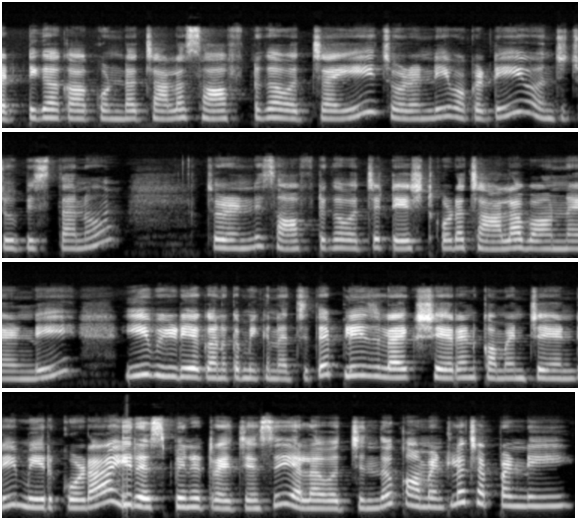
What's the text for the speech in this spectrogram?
గట్టిగా కాకుండా చాలా సాఫ్ట్గా వచ్చాయి. చూడండి ఒకటి వంచి చూపిస్తాను. చూడండి సాఫ్ట్గా వచ్చే టేస్ట్ కూడా చాలా బాగున్నాయండి. ఈ వీడియో కనుక మీకు నచ్చితే please like share and comment చేయండి. మీరు కూడా ఈ రెసిపీని ట్రై చేసి ఎలా వచ్చిందో కామెంట్లో చెప్పండి.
